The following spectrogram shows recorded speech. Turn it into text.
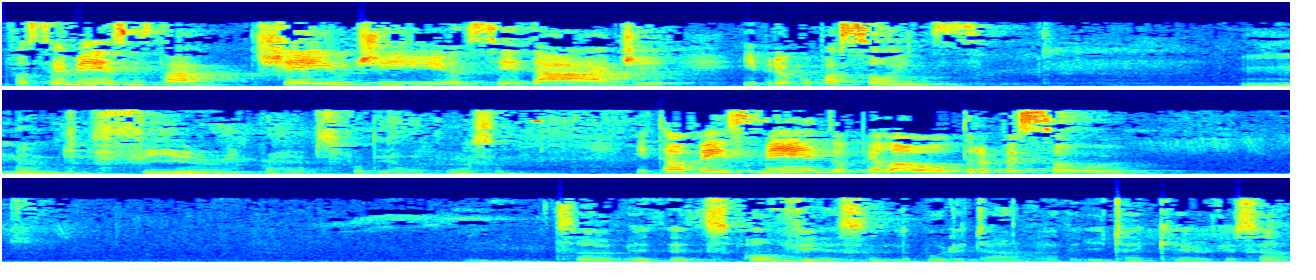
você mesmo está cheio de ansiedade e preocupações? Mm, and fear, perhaps, for the other person. E talvez medo pela outra pessoa. So it, it's obvious in the Buddha Dharma that you take care of yourself,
